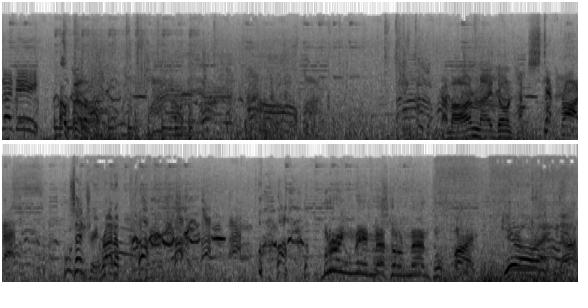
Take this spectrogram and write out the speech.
Ready! Come on, I don't have... Step brother! Sentry, right up! Bring me Metal Man to fight! You're alright, Doc.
